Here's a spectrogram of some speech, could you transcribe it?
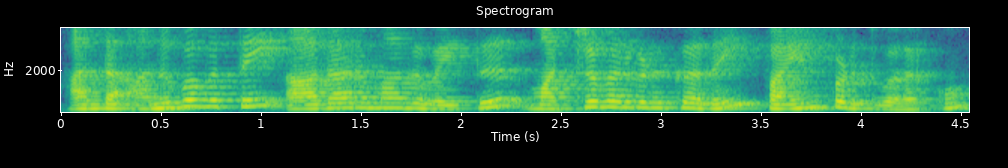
அந்த அனுபவத்தை ஆதாரமாக வைத்து மற்றவர்களுக்கு அதை பயன்படுத்துவதற்கும்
